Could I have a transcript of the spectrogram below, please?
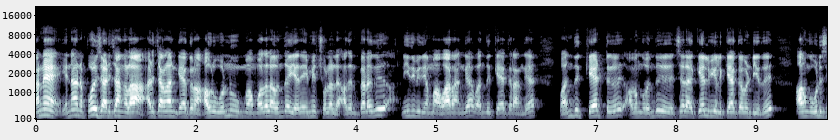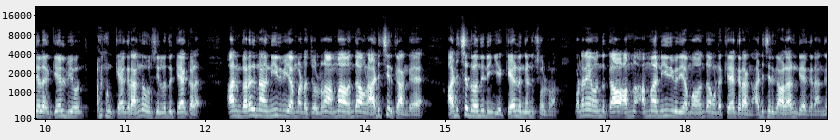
கண்ணே என்ன போலீஸ் அடிச்சாங்களா? அடிச்சாங்களான்னு கேட்குறோம் அவர் ஒன்றும் முதல்ல வந்து எதையுமே சொல்லலை. அதன் பிறகு நீதிபதி அம்மா வராங்க வந்து கேட்குறாங்க வந்து கேட்டு அவங்க வந்து சில கேள்விகள் கேட்க வேண்டியது. அவங்க ஒரு சில கேள்வி வந்து கேட்குறாங்க ஒரு சிலது கேட்கல அதன் பிறகு நாங்கள் நீதிபதி அம்மாட்ட சொல்கிறோம் அம்மா வந்து அவங்க அடிச்சிருக்காங்க. அடிச்சது வந்து நீங்கள் கேளுங்கன்னு சொல்கிறோம் உடனே வந்து கா- அம்மா அம்மா நீதிபதி அம்மா வந்து அவங்க கேட்குறாங்க அடிச்சிருக்காங்களான்னு கேட்குறாங்க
